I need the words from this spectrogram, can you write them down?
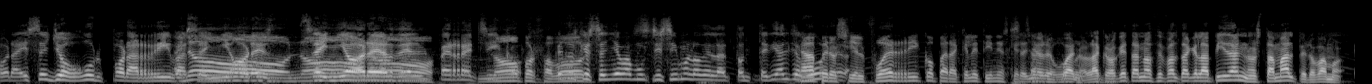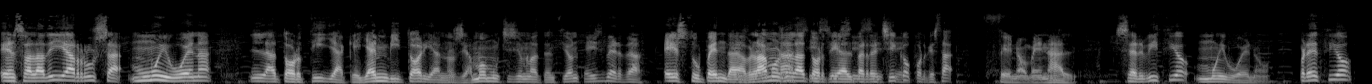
Ahora, ese yogur por arriba, señores, señores del perrechico. No, por favor. Pero es que se lleva muchísimo lo de la tontería del yogur. Ah, pero, si el fue rico, ¿para qué le tienes que señores, echar bueno, la croqueta no hace falta que la pidan, no está mal, pero vamos, ensaladilla rusa muy buena. La tortilla, que ya en Vitoria nos llamó muchísimo la atención. Es verdad. Estupenda. Hablamos de la tortilla del perrechico porque está fenomenal. Servicio muy bueno. Precio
